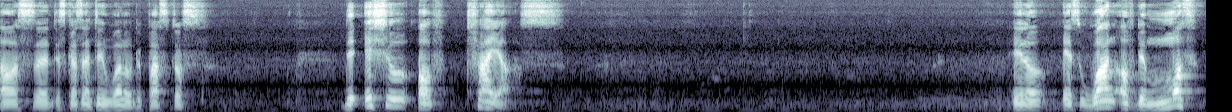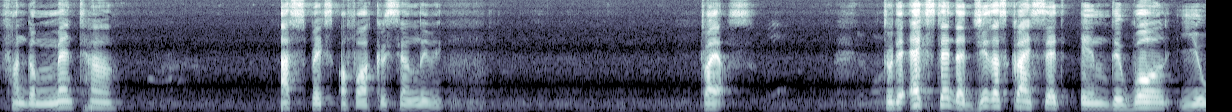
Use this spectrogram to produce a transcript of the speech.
I was uh, discussing, think, one of the pastors. The issue of trials. You know, is one of the most fundamental aspects of our Christian living. Trials. To the extent that Jesus Christ said, In the world you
